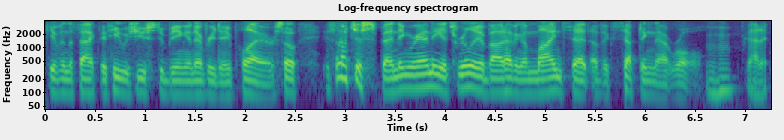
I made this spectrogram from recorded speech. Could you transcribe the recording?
given the fact that he was used to being an everyday player. So it's not just spending, Randy. It's really about having a mindset of accepting that role. Mm-hmm. Got it.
